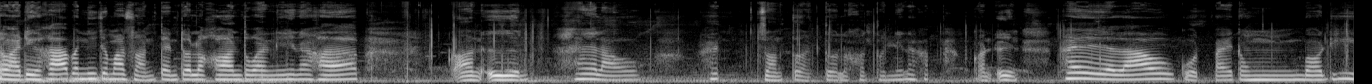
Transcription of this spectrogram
สวัสดีครับ วันนี้จะมาสอนแต่งตัวละครตัวนี้นะครับก่อนอื่นให้เราสอนตัวตัวละครตัวนี้นะครับ ก่อนอื่น ให้เรากดไปตรงบอดี้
